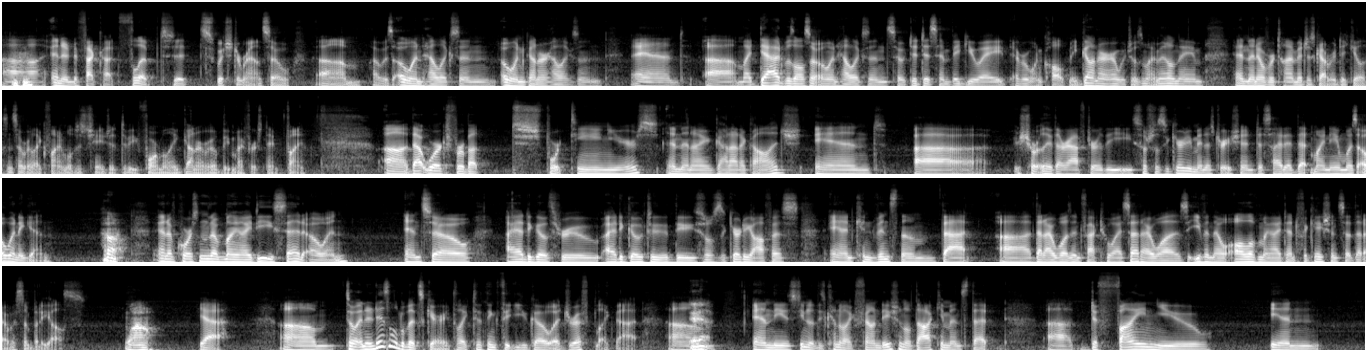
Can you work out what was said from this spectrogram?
Uh, And it in fact got flipped. It switched around. So um, I was Owen Hellickson, Owen Gunnar Hellickson, and uh, my dad was also Owen Hellickson. So to disambiguate, everyone called me Gunnar, which was my middle name. And then over time, it just got ridiculous. And so we're like, fine, we'll just change it to be formally Gunnar. Will be my first name. Fine. Uh, that worked for about 14 years, and then I got out of college and. Uh, Shortly thereafter, the Social Security Administration decided that my name was Owen again. Huh. And of course, none of my ID said Owen. And so I had to go through, I had to go to the Social Security office and convince them that, uh, that I was in fact who I said I was, even though all of my identification said that I was somebody else. Wow. Yeah. Um, so, and it is a little bit scary to like to think that you go adrift like that. Um, Yeah. And these, you know, these kind of like foundational documents that uh, define you in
